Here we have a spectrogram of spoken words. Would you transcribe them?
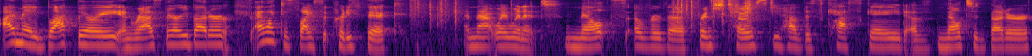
I made blackberry and raspberry butter. I like to slice it pretty thick and that way, when it melts over the French toast, you have this cascade of melted butter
